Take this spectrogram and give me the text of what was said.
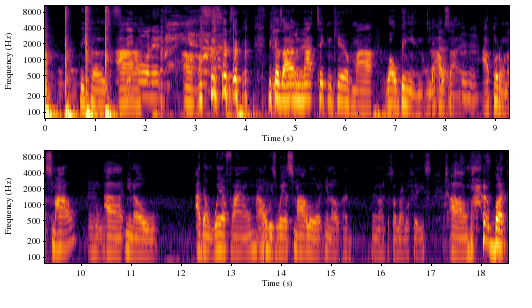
Okay. because Speak I. on it. Uh, because Speak I on am it. not taking care of my well being on the Okay. outside. I put on a smile. Mhm. I, you know, I don't wear a frown. I always wear a smile or, you know, a, you know, just a regular face. Um, but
